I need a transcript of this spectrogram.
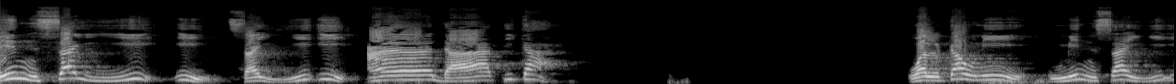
มินไซ ยีอีไซยีอีอาดาติกาวัลเก้านีมินไซยีอ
